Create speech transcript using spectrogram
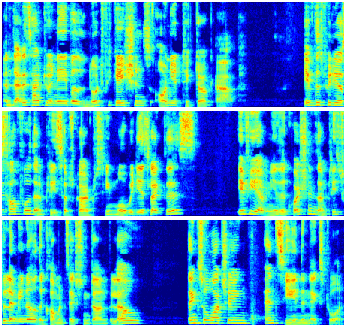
And that is how to enable notifications on your TikTok app. If this video is helpful, then please subscribe to see more videos like this. If you have any other questions, then please do let me know in the comment section down below. Thanks for watching and see you in the next one.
